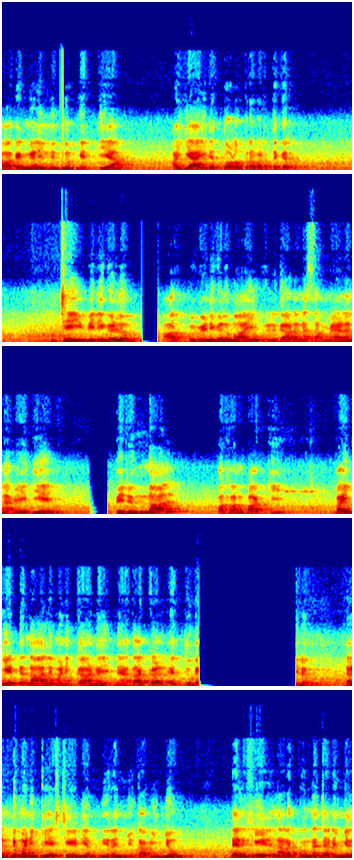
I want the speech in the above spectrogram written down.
ഭാഗങ്ങളിൽ നിന്നും എത്തിയ അയ്യായിരത്തോളം പ്രവർത്തകർ ജൈവിളികളും ആർപ്പുവിളികളുമായി ഉദ്ഘാടന സമ്മേളന വേദിയെ പെരുന്നാൾ പറമ്പാക്കി. വൈകിട്ട് നാല് മണിക്കാണ് നേതാക്കൾ എത്തുക. രണ്ട് മണിക്ക് സ്റ്റേഡിയം നിറഞ്ഞു കവിഞ്ഞു. ഡൽഹിയിൽ നടക്കുന്ന ചടങ്ങിൽ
